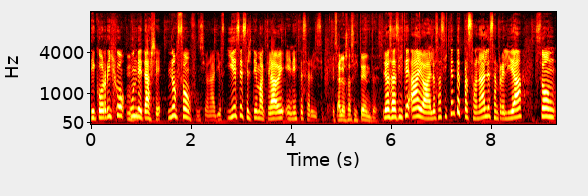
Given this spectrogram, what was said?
te corrijo un detalle, no son funcionarios. Y ese es el tema clave en este servicio. Es a los asistentes. Los, los asistentes personales en realidad son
